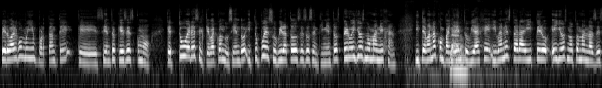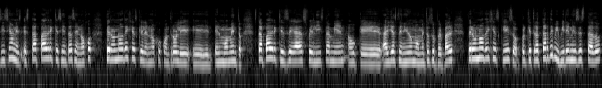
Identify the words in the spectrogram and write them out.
Pero algo muy importante que siento que ese es como que tú eres el que va conduciendo y tú puedes subir a todos esos sentimientos, pero ellos no manejan y te van a acompañar en tu viaje y van a estar ahí, pero ellos no toman las decisiones. Está padre que sientas enojo, pero no dejes que el enojo controle el, el momento. Está padre que seas feliz también o que hayas tenido un momento súper padre, pero no dejes que eso, porque tratar de vivir en ese estado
